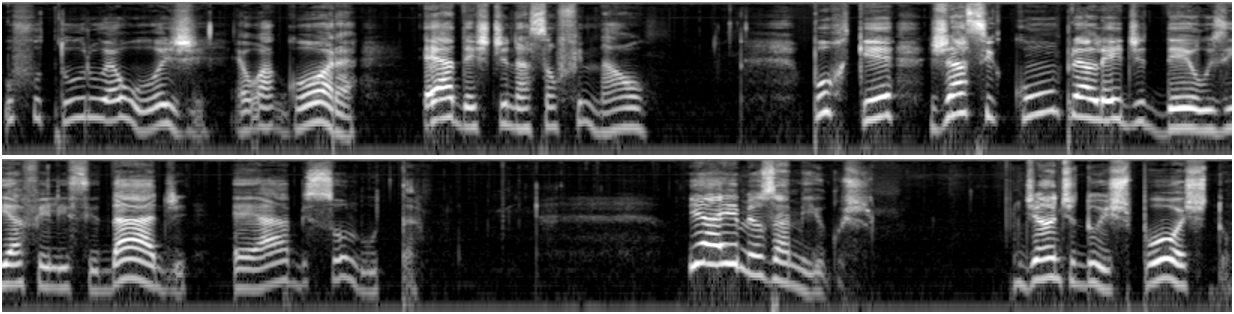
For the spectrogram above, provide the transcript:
o futuro é o hoje, é o agora, é a destinação final. Porque já se cumpre a lei de Deus e a felicidade é absoluta. E aí, meus amigos, diante do exposto,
